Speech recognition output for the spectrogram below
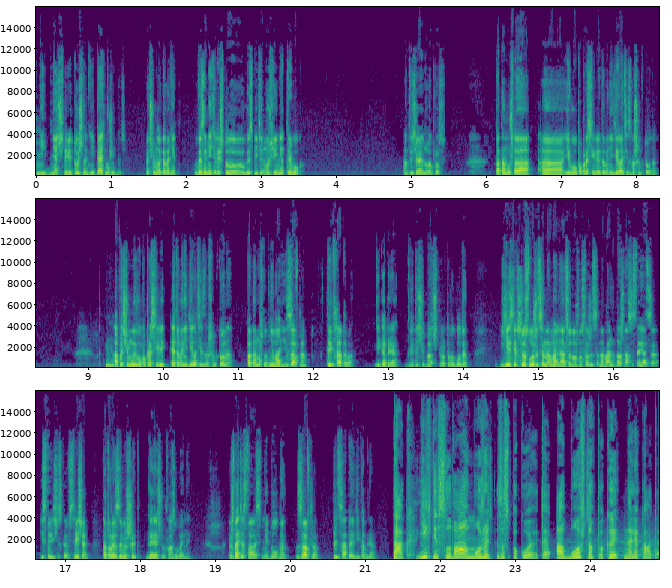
дня 4 точно, дней 5 может быть. Почему этого нет? Вы заметили, что вы спите ночью и нет тревог? Отвечаю на вопрос. Потому что а, его попросили этого не делать из Вашингтона. А почему его попросили этого не делать из Вашингтона? Потому что, внимание, завтра, 30 декабря 2024 года, если все сложится нормально, а все должно сложиться нормально, должна состояться историческая встреча, которая завершит горячую фазу войны. Ждать осталось недолго. Завтра, 30 декабря. Так, їхні слова можуть заспокоїти або ж навпаки налякати.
